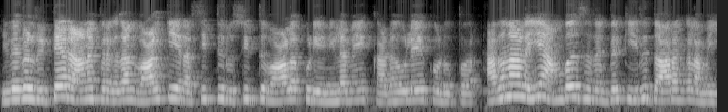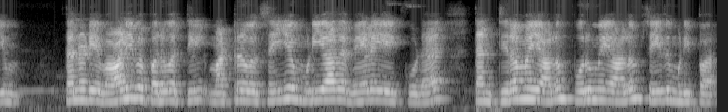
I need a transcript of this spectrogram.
இவர்கள் ரிட்டையர் ஆன பிறகுதான் வாழ்க்கையை ரசித்து ருசித்து வாழக்கூடிய நிலைமை கடவுளே கொடுப்பார். அதனாலேயே ஐம்பது சதவீதம் பேருக்கு இரு தாரங்கள் அமையும். தன்னுடைய வாலிப பருவத்தில் மற்றவர் செய்ய முடியாத வேலையை கூட தன் திறமையாலும் பொறுமையாலும் செய்து முடிப்பார்.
